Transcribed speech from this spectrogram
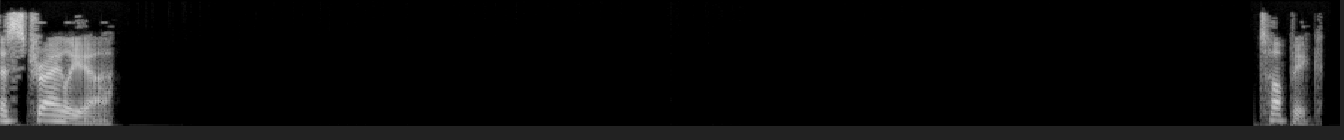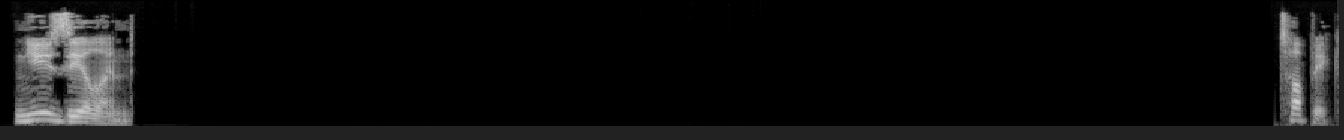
Australia New Zealand. Topic:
